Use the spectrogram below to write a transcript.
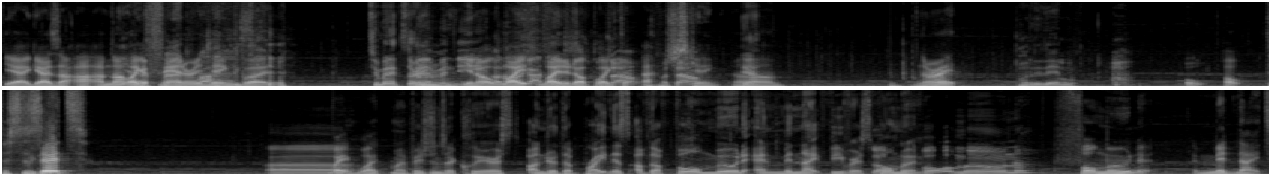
Yeah, guys, I, I- I'm not like a fan or anything, but. Two minutes thirty. You know, Oh, no, I light light it up like that. I'm just kidding. Yeah. Um, all right. Put it in. Oh, Oh, this is it. Uh, Wait, what? My visions are clearest under the brightness of the full moon and midnight fevers. So full moon. Full moon Full moon, midnight.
